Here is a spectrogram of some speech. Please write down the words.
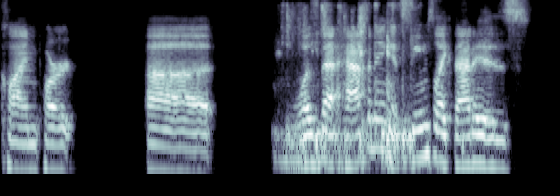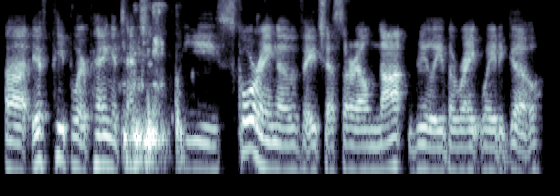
climb part. Uh was that happening? It seems like that is uh if people are paying attention, the scoring of HSRL not really the right way to go.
